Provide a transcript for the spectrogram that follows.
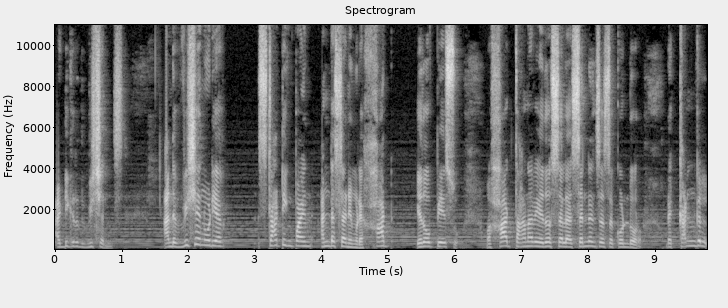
அடிக்கிறது விஷன்ஸ் அந்த விஷனுடைய ஸ்டார்டிங் பாயிண்ட் அண்டர்ஸ்டாண்டிங் உடைய ஹார்ட் ஏதோ பேசும். உங்கள் ஹார்ட் தானாகவே ஏதோ சில சென்டென்சஸை கொண்டு வரும். உடைய கண்கள்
